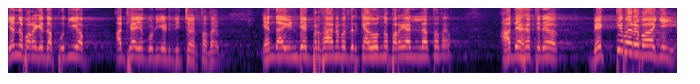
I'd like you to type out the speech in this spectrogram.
എന്ന് പറയുന്ന പുതിയ അധ്യായം കൂടി എഴുതി ചേർത്തത്. എന്താ ഇന്ത്യൻ പ്രധാനമന്ത്രിക്ക് അതൊന്നും പറയാനില്ലാത്തത്? അദ്ദേഹത്തിന് വ്യക്തിപരമായി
